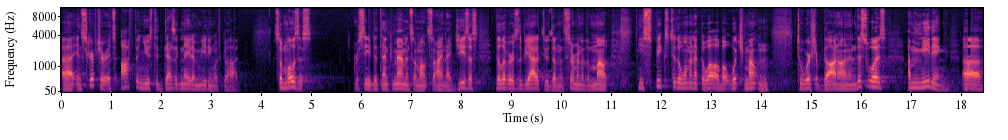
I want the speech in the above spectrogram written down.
uh, in Scripture, it's often used to designate a meeting with God. So Moses received the Ten Commandments on Mount Sinai. Jesus delivers the Beatitudes on the Sermon of the Mount. He speaks to the woman at the well about which mountain to worship God on. And this was a meeting uh,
